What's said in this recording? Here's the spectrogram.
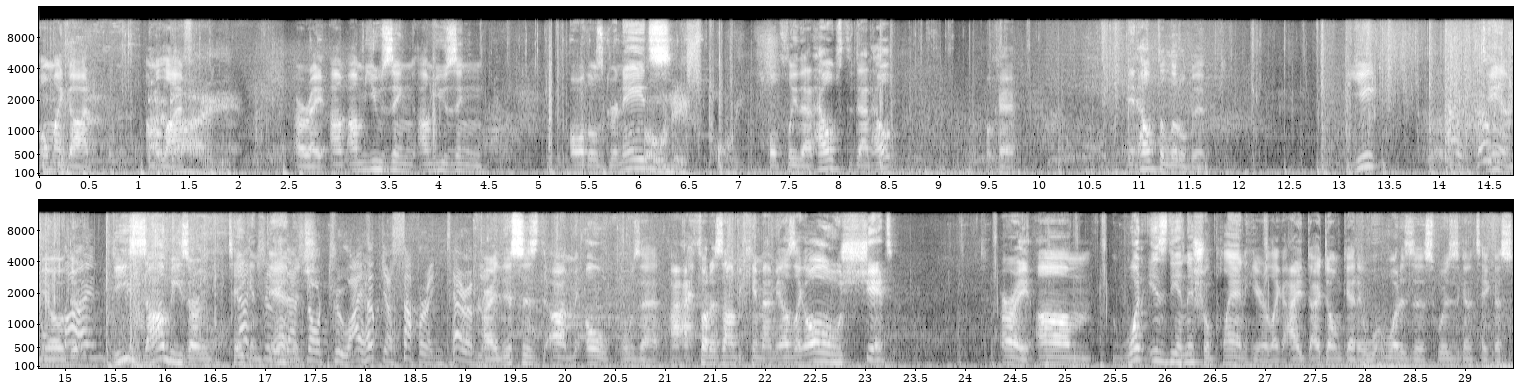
Oh my god. I'm alive. Alright, I'm, I'm using, I'm using all those grenades. Hopefully that helps. Did that help? Okay. It helped a little bit. Yeet. Damn, yo. These zombies are taking Actually, damage. that's not true. I hope you're suffering terribly. Alright, this is, um, oh, what was that? I, I thought a zombie came at me. I was like, oh, shit. Alright, um, what is the initial plan here? Like, I, I don't get it. What, what is this? Where is it going to take us?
